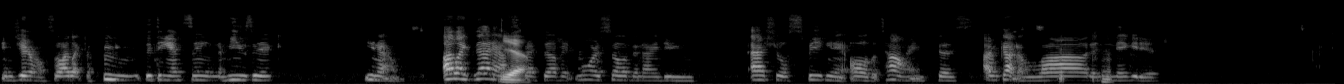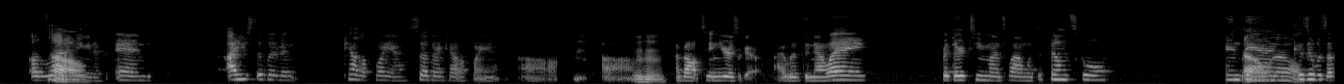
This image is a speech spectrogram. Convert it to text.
in general. So I like the food, the dancing, the music. You know, I like that Yeah. aspect of it more so than I do actual speaking it all the time because I've gotten a lot of negative, a lot Oh. of negative. And I used to live in California, Southern California, uh, um, Mhm. about 10 years ago. I lived in LA for 13 months while I went to film school. And Oh, then, because it was a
